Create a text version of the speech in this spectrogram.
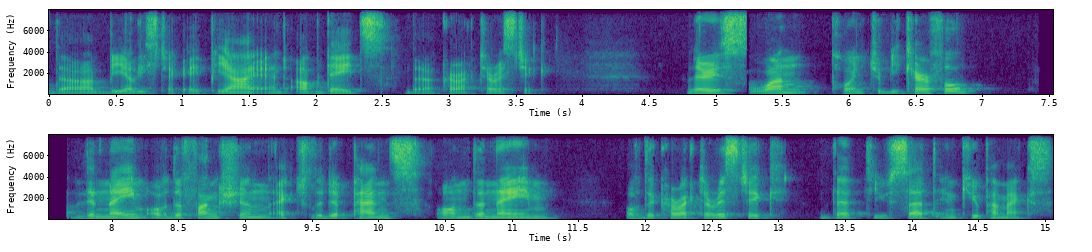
the BLE stack API and updates the characteristic. There is one point to be careful. The name of the function actually depends on the name of the characteristic that you set in CubeMX.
